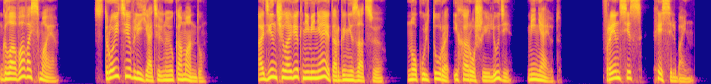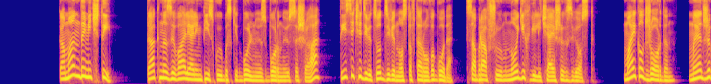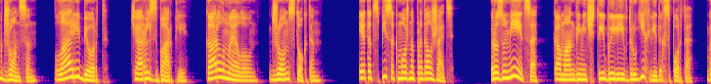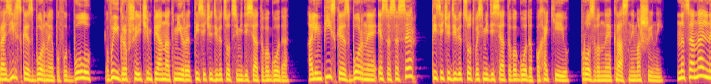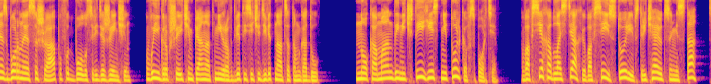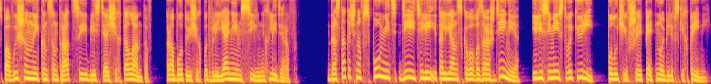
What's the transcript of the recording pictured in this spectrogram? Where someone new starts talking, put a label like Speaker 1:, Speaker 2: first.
Speaker 1: Глава восьмая. Стройте влиятельную команду. Один человек не меняет организацию, но культура и хорошие люди меняют. Фрэнсис Хессельбайн. Команда мечты. Так называли Олимпийскую баскетбольную сборную США 1992 года, собравшую многих величайших звезд. Майкл Джордан, Мэджик Джонсон, Ларри Бёрд, Чарльз Баркли, Карл Мэллоун, Джон Стоктон. Этот список можно продолжать. Разумеется, команды мечты были и в других видах спорта. Бразильская сборная по футболу, выигравшая чемпионат мира 1970 года, Олимпийская сборная СССР 1980 года по хоккею, прозванная «Красной машиной», Национальная сборная США по футболу среди женщин, выигравшая чемпионат мира в 2019 году. Но команды мечты есть не только в спорте. Во всех областях и во всей истории встречаются места с повышенной концентрацией блестящих талантов, работающих под влиянием сильных лидеров. Достаточно вспомнить деятелей итальянского возрождения или семейства Кюри, получившие пять Нобелевских премий.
